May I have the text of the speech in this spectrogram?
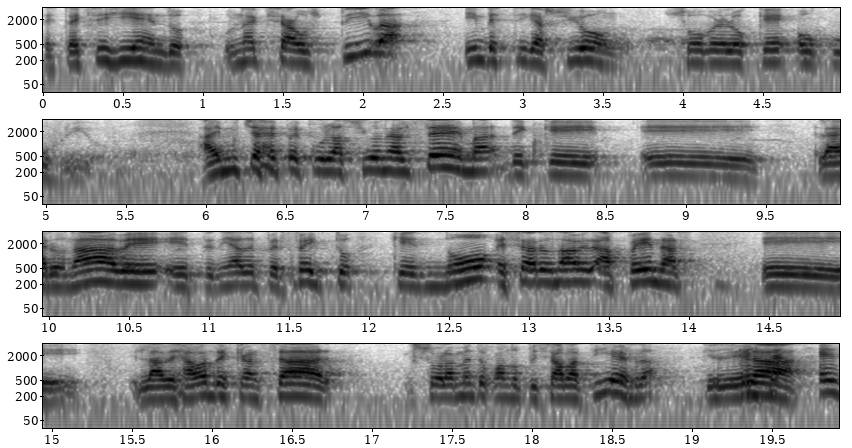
le está exigiendo una exhaustiva investigación sobre lo que ocurrió. Hay muchas especulaciones al tema de que la aeronave eh, tenía de perfecto, que no, esa aeronave apenas eh, la dejaban descansar solamente cuando pisaba tierra, que era eh,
